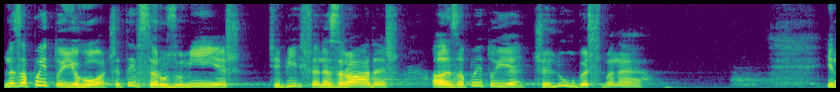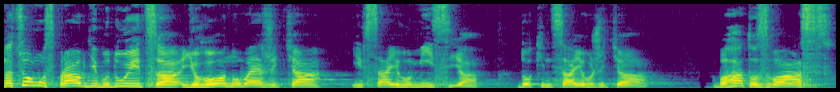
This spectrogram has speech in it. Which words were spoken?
Не запитуй його, чи ти все розумієш, чи більше не зрадиш, але запитує, чи любиш мене. І на цьому справді будується його нове життя і вся його місія до кінця його життя. Багато з вас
